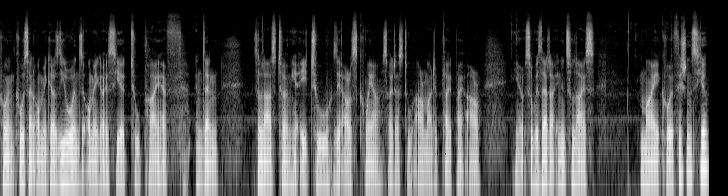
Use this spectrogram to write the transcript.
cosine omega 0 and the omega is here 2 pi f. And then the last term here a2 the r square. So I just do r multiplied by r here. So with that I initialize my coefficients here.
